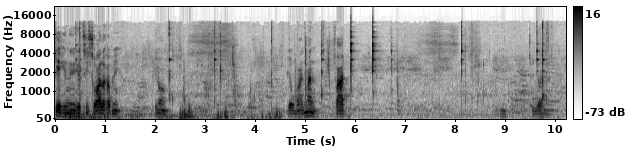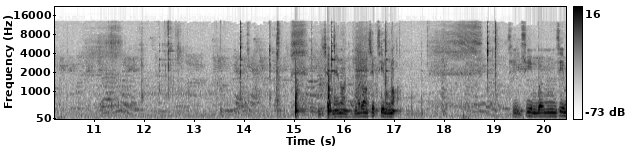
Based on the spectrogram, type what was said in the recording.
จะเห็นนี่ก็สีซอสแล้วครับนี่ พี่น้อง เปรี้ยวหวานมันฝาดอืมสุดยอดแซ่บแน่นอน มาลองซิมซิมเนาะซิมซิมเบิงซิม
